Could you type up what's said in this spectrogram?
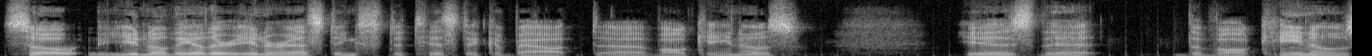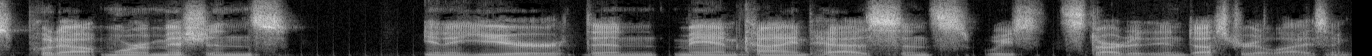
So, you know, the other interesting statistic about uh, volcanoes is that the volcanoes put out more emissions in a year than mankind has since we started industrializing.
